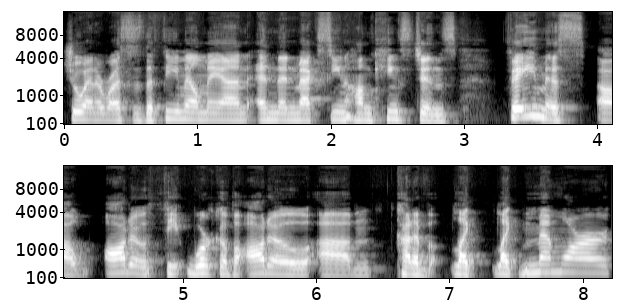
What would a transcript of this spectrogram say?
Joanna Russ's The Female Man, and then Maxine Hong Kingston's famous uh, auto the- work of auto um, kind of like like memoir,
